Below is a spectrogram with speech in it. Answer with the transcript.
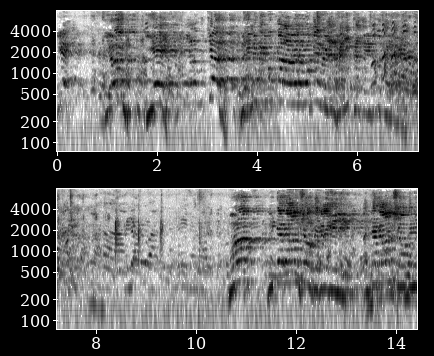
एम ए उच्चर म्हणजे मी काही बुक्का लावायला मोकळे मिळेल हा तरी मग मी त्या ग्रामसेवकाकडे गेले. आणि त्या ग्रामसेवकाने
